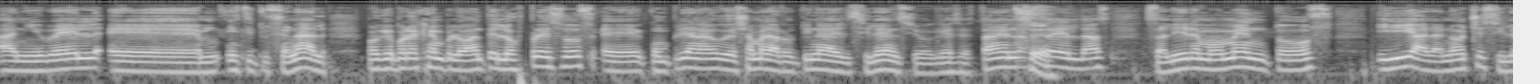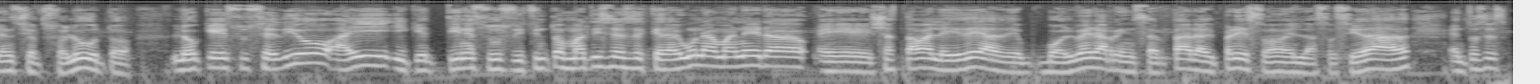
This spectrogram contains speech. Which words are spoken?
a nivel eh, institucional. Porque, por ejemplo, antes los presos eh, cumplían algo que se llama la rutina del silencio, que es estar en las Sí. celdas, salir en momentos y a la noche silencio absoluto. Lo que sucedió ahí y que tiene sus distintos matices es que de alguna manera eh, ya estaba la idea de volver a reinsertar al preso en la sociedad, entonces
